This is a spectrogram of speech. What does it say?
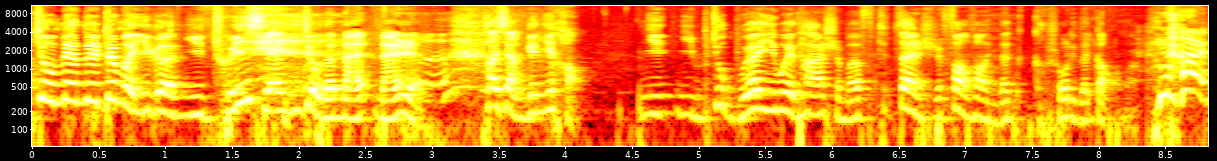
就面对这么一个你垂涎已久的男男人，他想跟你好，你你就不愿意为他什么暂时放放你的手里的稿吗？那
